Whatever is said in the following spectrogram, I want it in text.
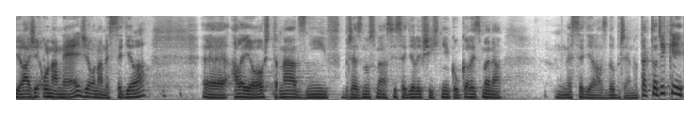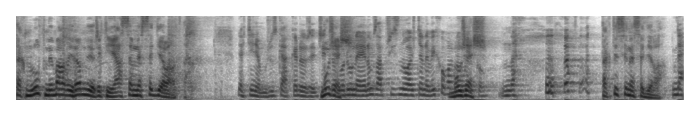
dělá, že ona ne, že ona neseděla. Eh, ale jo, 14 dní v březnu jsme asi seděli všichni, koukali jsme na neseděla, dobře. No tak to říkej, tak mluv, nemá výhra řekni, já jsem neseděla. Já ti nemůžu skákat do řeči, Můžeš. to budu nejenom za přísnou, ještě nevychovanou. Můžeš. Jako. Ne. tak ty si neseděla. Ne.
